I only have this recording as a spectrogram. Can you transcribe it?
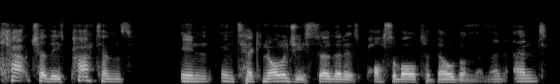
capture these patterns in in technology so that it's possible to build on them and and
